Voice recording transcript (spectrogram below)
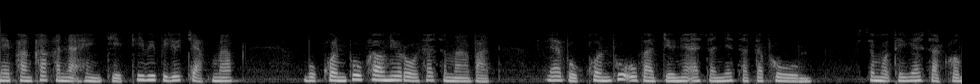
ในพังคขณะแห่งจิตที่วิปยุจจากมรรคบุคคลผู้เข้านิโรธสมาบัติ และบุคคลผู้อุบัติอยู่ในอสัญญสัตตภูมิ สมุทัยสัตว์ของ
